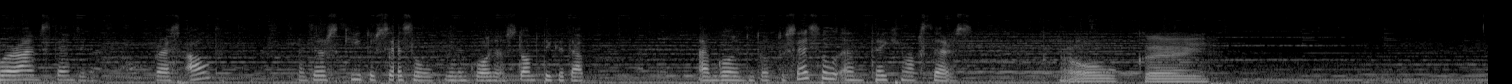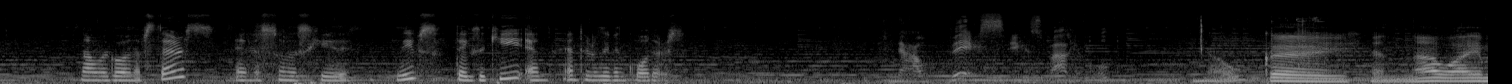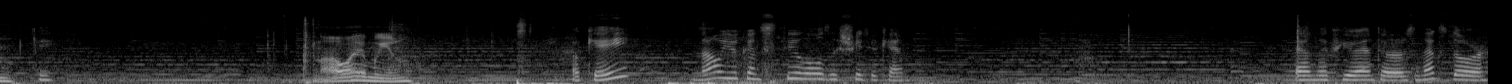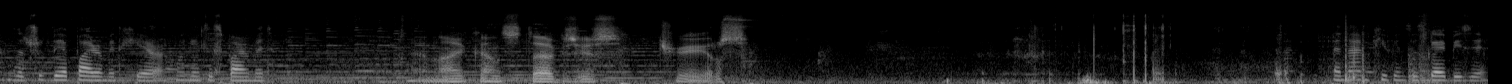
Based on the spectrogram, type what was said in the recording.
Where I'm standing. Press Alt, and there's key to Cecil living quarters. Don't pick it up. I'm going to talk to Cecil and take him upstairs. Okay. Now we're going upstairs, and as soon as he leaves, take the key and enter living quarters. Now this is valuable. Okay. And now I'm Okay. now I'm in. Okay. Now you can steal all the shit you can. And if you enter the next door, there should be a pyramid here. We need this pyramid. And I can stack these chairs. And I'm keeping this guy busy.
